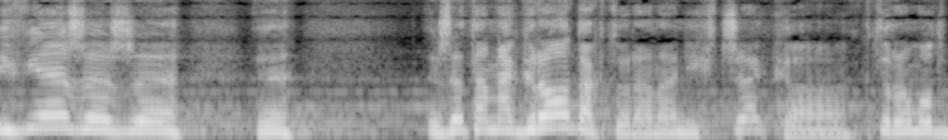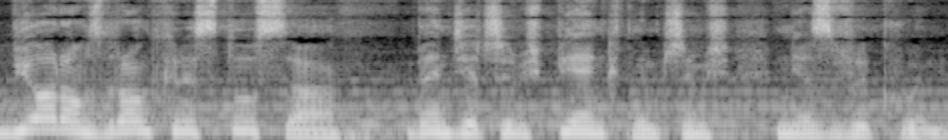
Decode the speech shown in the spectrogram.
I wierzę, że, y, że ta nagroda, która na nich czeka, którą odbiorą z rąk Chrystusa, będzie czymś pięknym, czymś niezwykłym.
